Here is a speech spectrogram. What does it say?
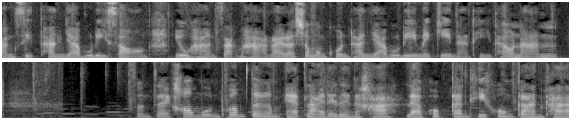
รังสิตธัญบุรี 2 อยู่ห่างจากมหาลัยราชมงคลธัญบุรีไม่กี่นาทีเท่านั้น สนใจข้อมูลเพิ่มเติมแอดไลน์ได้เลยนะคะ แล้วพบกันที่โครงการค่ะ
